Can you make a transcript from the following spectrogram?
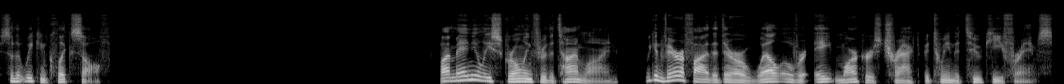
so that we can click Solve. By manually scrolling through the timeline, we can verify that there are well over eight markers tracked between the two keyframes.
